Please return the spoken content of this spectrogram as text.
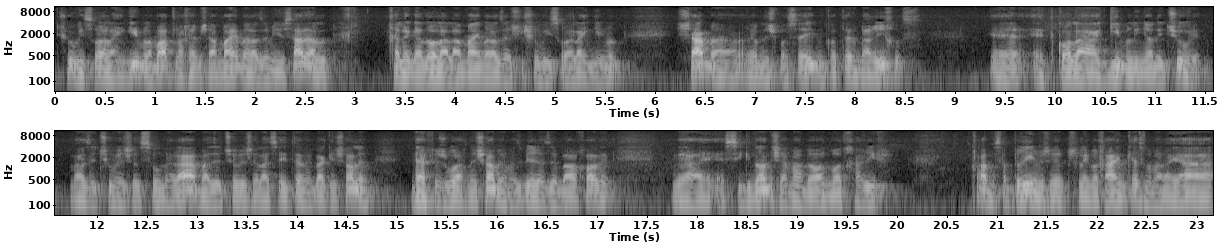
שוב ישראל ע"ג, אמרתי לכם שהמיימר הזה מיוסד על חלק גדול על המיימר הזה של שוב ישראל ע"ג. שם הרב נשמסעידן כותב באריכוס אה, את כל הגימל עניוני תשובה. מה זה תשובה של סור מרע, מה זה תשובה של עשי תמי בקי שולם. נפש, רוח, נשום, מסביר את זה ברחוב, והסגנון שם מאוד מאוד חריף. כבר מספרים ששלמה חיים קסלמן היה,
